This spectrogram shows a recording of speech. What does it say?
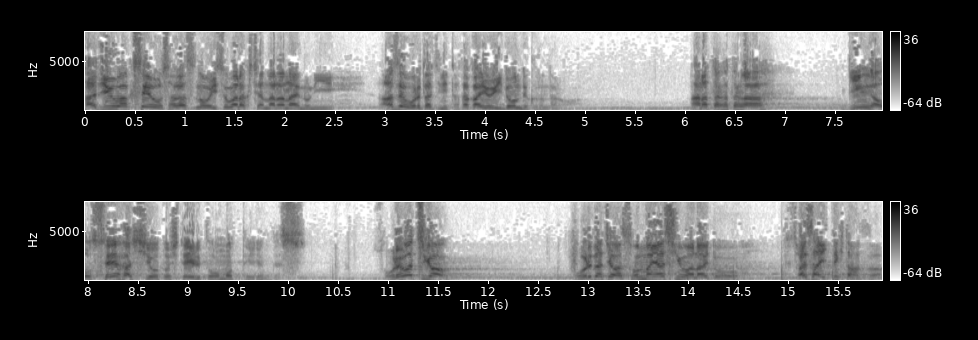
荷重惑星を探すのを急がなくちゃならないのになぜ俺たちに戦いを挑んでくるんだろう？あなた方が銀河を制覇しようとしていると思っているんです。それは違う。俺たちはそんな野心はないと再三言ってきたはずだ。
